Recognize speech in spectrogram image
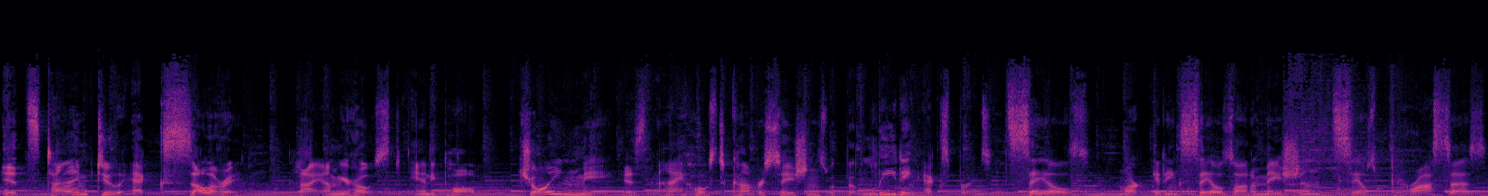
It's time to accelerate. Hi, I'm your host, Andy Paul. Join me as I host conversations with the leading experts in sales, marketing, sales automation, sales process,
